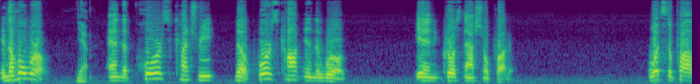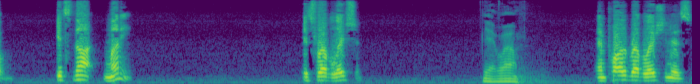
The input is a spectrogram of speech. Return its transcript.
in the whole world. Yep. And the poorest country, no, poorest continent in the world in gross national product. What's the problem? It's not money. It's revelation. Yeah. Wow. And part of the revelation is,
